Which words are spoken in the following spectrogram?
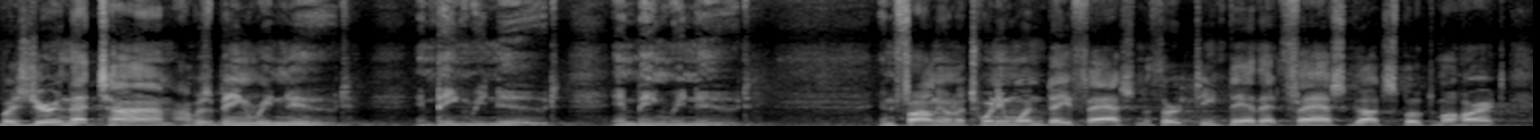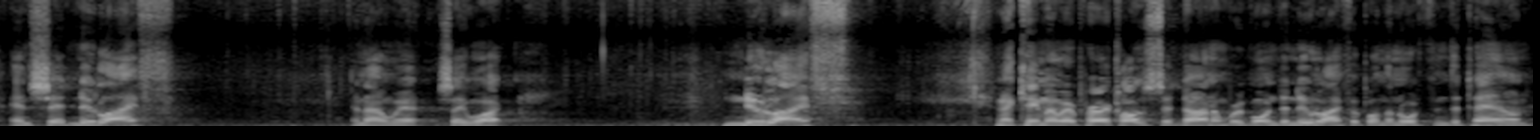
But during that time, I was being renewed and being renewed and being renewed. And finally, on a 21 day fast, on the 13th day of that fast, God spoke to my heart and said, New life. And I went, Say what? New life. And I came out of my prayer closet and said, Donna, we're going to New Life up on the north end of town.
